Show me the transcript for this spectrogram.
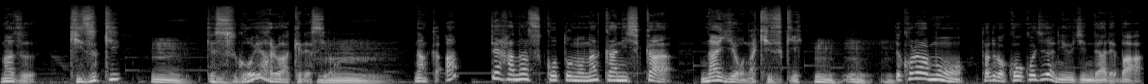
まず気づきっうんてすごいあるわけですよ。うんなんか会って話すことの中にしかないような気づき。うんうんうんでこれはもう例えば高校時代の友人であれば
